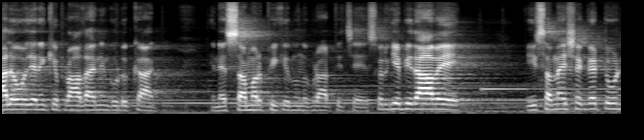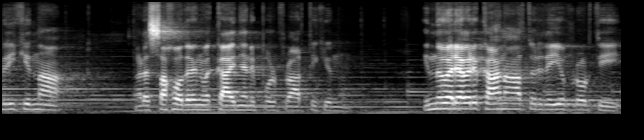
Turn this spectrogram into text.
ആലോചനയ്ക്ക് പ്രാധാന്യം കൊടുക്കാൻ എന്നെ സമർപ്പിക്കുന്നു എന്ന് പ്രാർത്ഥിച്ച് സ്വർഗീയ പിതാവേ ഈ സന്ദേശം കേട്ടുകൊണ്ടിരിക്കുന്ന ഞങ്ങളുടെ സഹോദരങ്ങൾക്കായി ഞാനിപ്പോൾ പ്രാർത്ഥിക്കുന്നു. ഇന്ന് വരെ അവർ കാണാത്തൊരു ദൈവപ്രവൃത്തി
